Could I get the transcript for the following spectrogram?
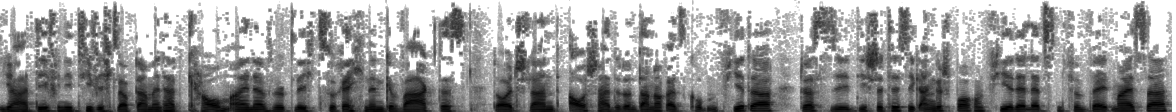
Ja, definitiv. Ich glaube, damit hat kaum einer wirklich zu rechnen gewagt, dass Deutschland ausscheidet und dann noch als Gruppenvierter. Du hast die Statistik angesprochen, vier der letzten fünf Weltmeister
